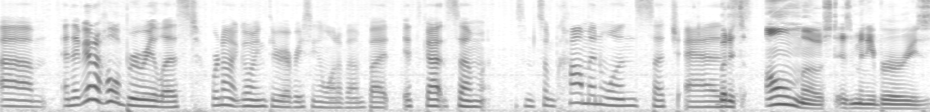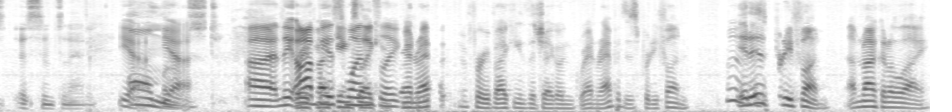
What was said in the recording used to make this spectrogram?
Um, and they've got a whole brewery list. We're not going through every single one of them, but it's got some. Some, some common ones such as But it's almost as many breweries as Cincinnati. yeah yeah almost. uh, the Furry obvious Vikings ones like, like Grand Rapids. Furry Vikings the check on Grand Rapids is pretty fun. well, It is pretty fun. I'm not gonna lie.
